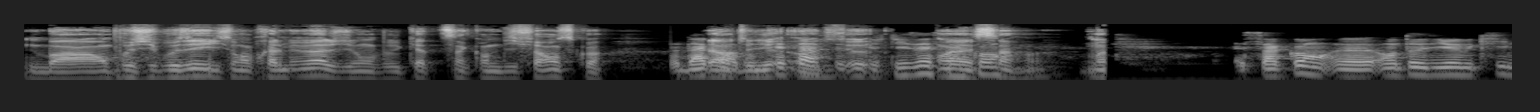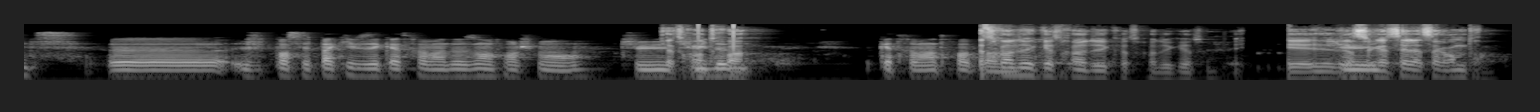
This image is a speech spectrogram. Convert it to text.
Bah, on peut supposer qu'ils sont après le même âge, ils ont 4-5 ans de différence, quoi. D'accord, c'est ça, c'est ce que je disais, 5 ouais, ans. Ça, ouais. 5 ans, euh, Anthony Hopkins, euh, je pensais pas qu'il faisait 82 ans, franchement. Tu, 83. Tu donnes... 83, pardon. 82, 82, 82, 82. Et tu... Vincent Cassel à 53.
